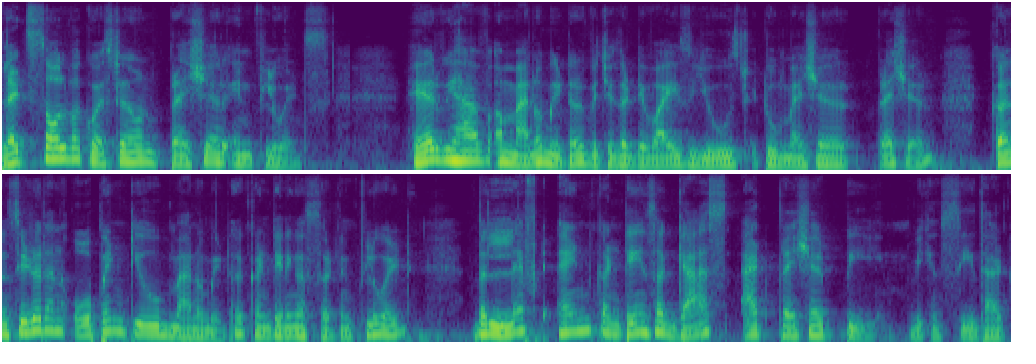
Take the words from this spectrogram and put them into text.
Let's solve a question on pressure in fluids. Here we have a manometer which is a device used to measure pressure. Consider an open tube manometer containing a certain fluid. The left end contains a gas at pressure P. We can see that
